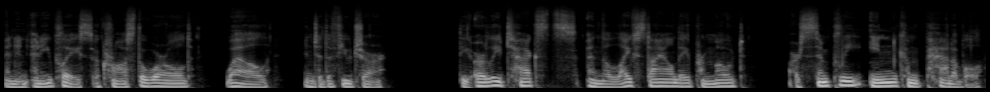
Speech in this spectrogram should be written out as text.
and in any place across the world well into the future. The early texts and the lifestyle they promote are simply incompatible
